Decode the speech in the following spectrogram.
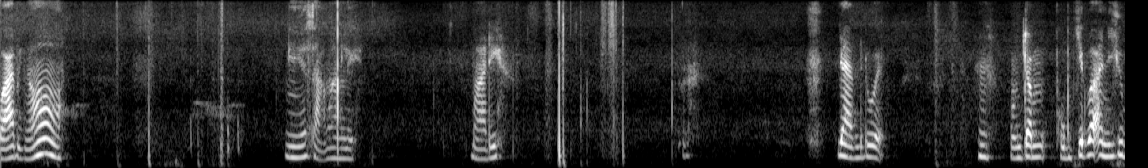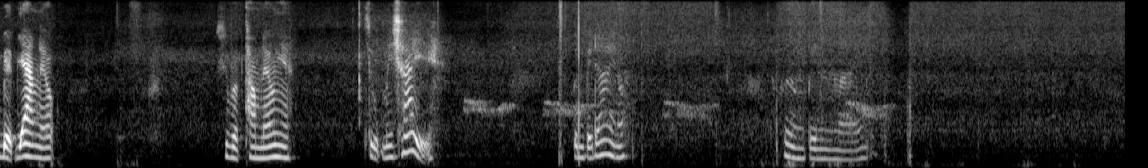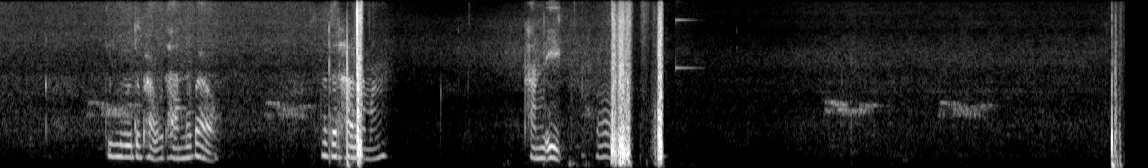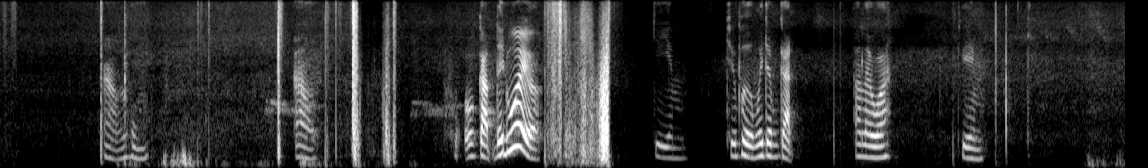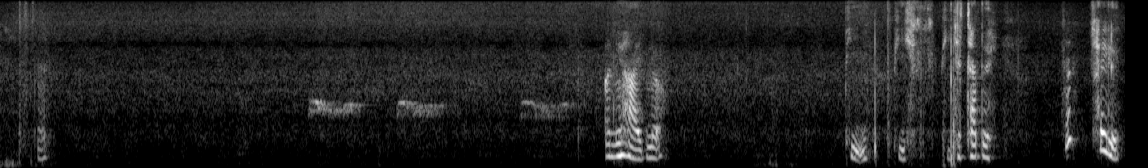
ว้าบอีกเนาะมีสามอันเลย มาดิย่างได้ด้วย ผมจำผมคิดว่าอันนี้คือแบบย่างแล้ว คือแบบทำแล้วไงสรุปไม่ใช่ เป็นไปได้เนาะเพิ่งเป็นไม้ ที่ไม่รู้จะเผาทันหรือเปล่า น่าจะทันละมั้ง ทันอีกอ้ออ้าวแล้วผม อ้าวโอกลับได้ด้วยเหรอ เกม เชื้อเพลิงไม่จำกัด อะไรวะ เกม อันนี้หายไปแล้ว ผี ผี ผีชัดๆเลยฮะใช่เลย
